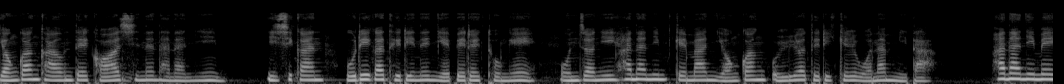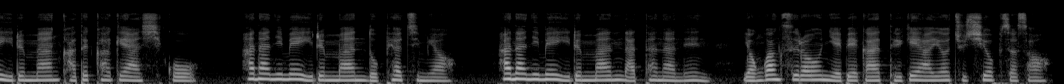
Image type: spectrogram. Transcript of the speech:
영광 가운데 거하시는 하나님, 이 시간 우리가 드리는 예배를 통해 온전히 하나님께만 영광 올려드리길 원합니다. 하나님의 이름만 가득하게 하시고 하나님의 이름만 높여지며 하나님의 이름만 나타나는 영광스러운 예배가 되게 하여 주시옵소서.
